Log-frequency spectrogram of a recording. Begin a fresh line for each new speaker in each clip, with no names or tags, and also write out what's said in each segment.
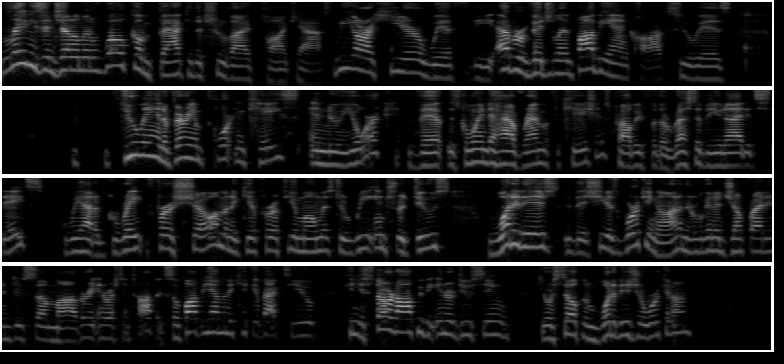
Ladies and gentlemen, welcome back to the True Life Podcast. We are here with the ever vigilant Bobbie Anne Cox, who is doing a very important case in New York that is going to have ramifications probably for the rest of the United States. We had a great first show. I'm going to give her a few moments to reintroduce what it is that she is working on, and then we're going to jump right into some uh, very interesting topics. So, Bobby Ann, let me kick it back to you. Can you start off maybe introducing yourself and what it is you're working on?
